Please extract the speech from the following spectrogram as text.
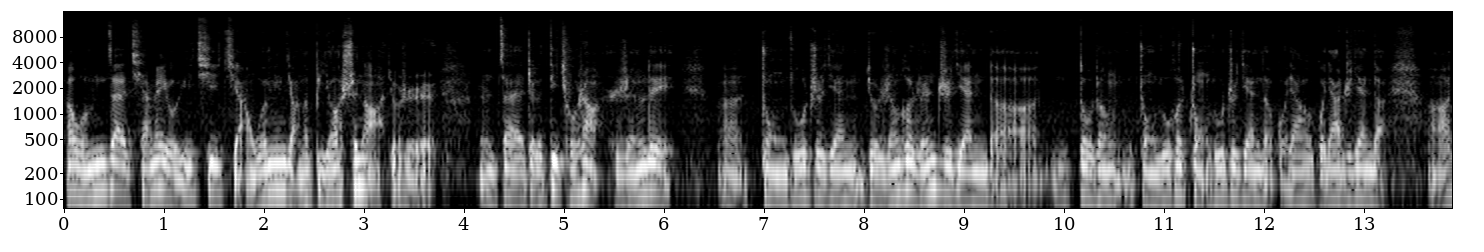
啊，我们在前面有一期讲文明讲的比较深啊，就是嗯，在这个地球上，人类呃种族之间，就是人和人之间的斗争，种族和种族之间的，国家和国家之间的啊，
